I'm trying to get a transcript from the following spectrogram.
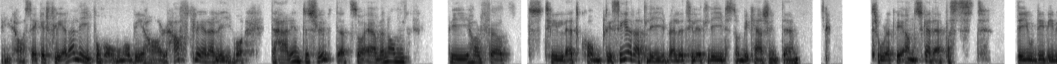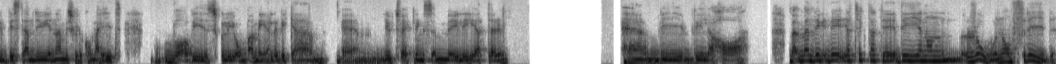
vi har säkert flera liv på gång och vi har haft flera liv och det här är inte slutet. Så även om vi har fötts till ett komplicerat liv eller till ett liv som vi kanske inte tror att vi önskade, fast det gjorde vi. Vi bestämde ju innan vi skulle komma hit vad vi skulle jobba med eller vilka eh, utvecklingsmöjligheter Eh, vi ville ha. Men, men det, det, jag tyckte att det, det ger någon ro, någon frid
